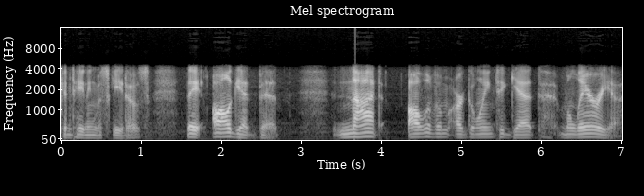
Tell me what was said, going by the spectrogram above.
containing mosquitoes, they all get bit. Not all of them are going to get malaria.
